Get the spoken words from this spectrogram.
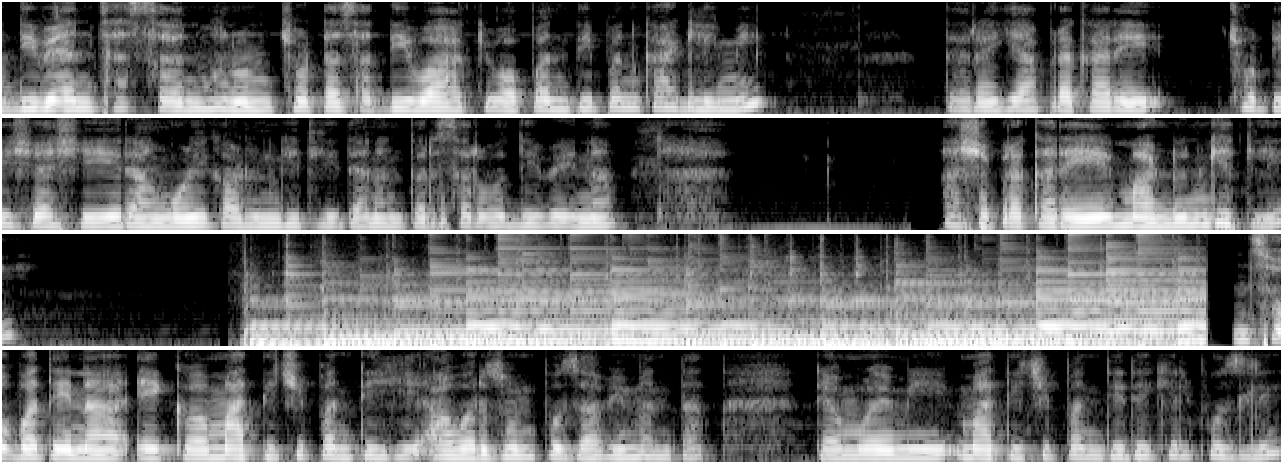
दिव्यांचा सण म्हणून छोटासा दिवा किंवा पंती पण काढली मी. तर या प्रकारे छोटीशी अशी रांगोळी काढून घेतली त्यानंतर सर्व दिवे ना अशा प्रकारे मांडून घेतले. सोबत आहे ना एक मातीची पंती ही आवर्जून पुजावी म्हणतात. त्यामुळे मी मातीची पंती देखील पुजली.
